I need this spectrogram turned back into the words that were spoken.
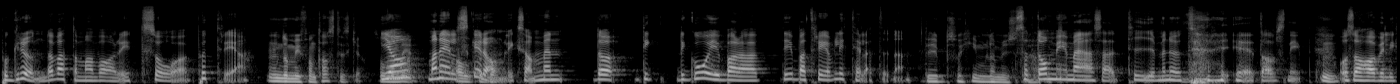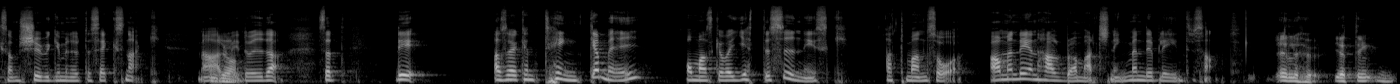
på grund av att de har varit så puttriga. Mm, De är fantastiska. Ja, är. man älskar dem liksom, men då, det, det går ju bara, det är bara trevligt hela tiden. Det är så himla mysigt. Så de är ju med så här 10 minuter i ett avsnitt. Mm. Och så har vi liksom 20 minuter sexsnack med Arvid Ja. och Ida. Så att det, alltså jag kan tänka mig, om man ska vara jättecynisk, att man så, ja men det är en halvbra matchning men det blir intressant. Eller hur? Jag tänk,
